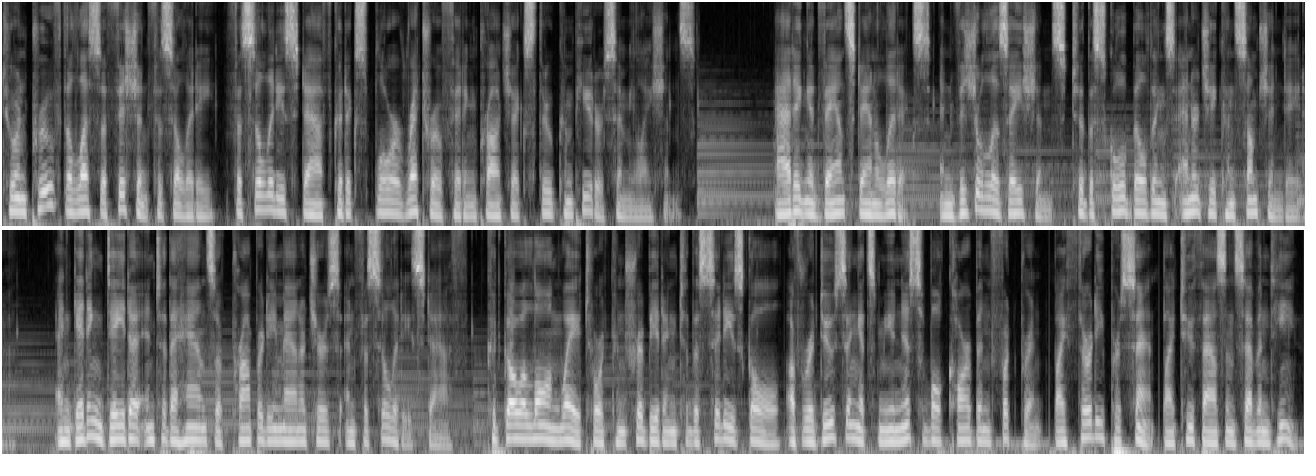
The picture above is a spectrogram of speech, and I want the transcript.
To improve the less efficient facility, facilities staff could explore retrofitting projects through computer simulations. Adding advanced analytics and visualizations to the school building's energy consumption data and getting data into the hands of property managers and facility staff could go a long way toward contributing to the city's goal of reducing its municipal carbon footprint by 30% by 2017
